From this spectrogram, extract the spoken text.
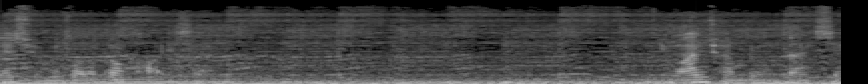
也许会做得更好一些，你完全不用担心。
